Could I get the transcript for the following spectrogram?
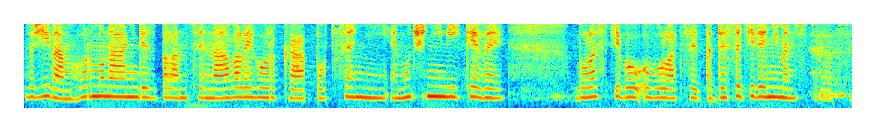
Zažívám hormonální disbalanci, návaly horka, pocení, emoční výkyvy, bolestivou ovulaci a desetidenní menstruaci.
